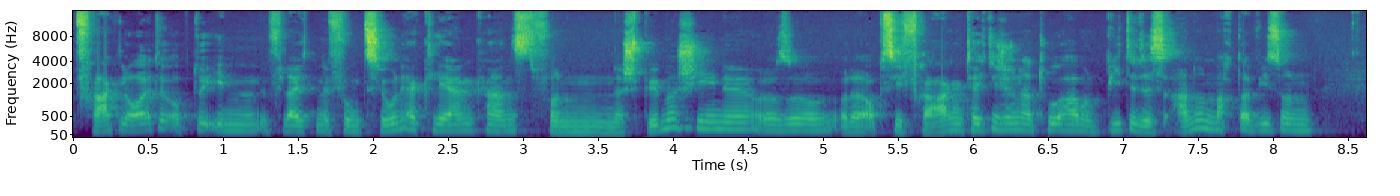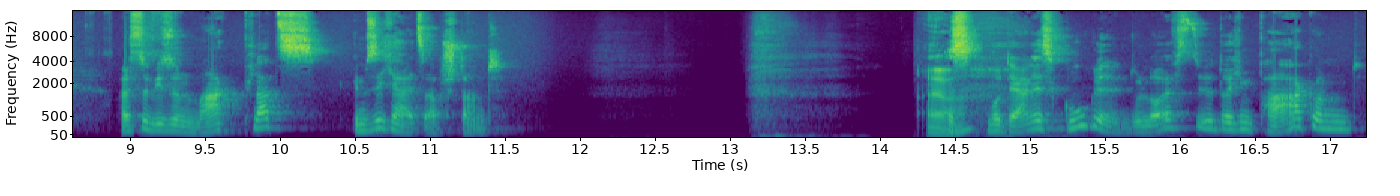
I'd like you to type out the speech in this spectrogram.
frag Leute, ob du ihnen vielleicht eine Funktion erklären kannst von einer Spülmaschine oder so, oder ob sie Fragen technischer Natur haben und biete das an und mach da wie so ein, weißt du, wie so ein Marktplatz im Sicherheitsabstand. Ja. Das ist Googeln. Du läufst durch den Park und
